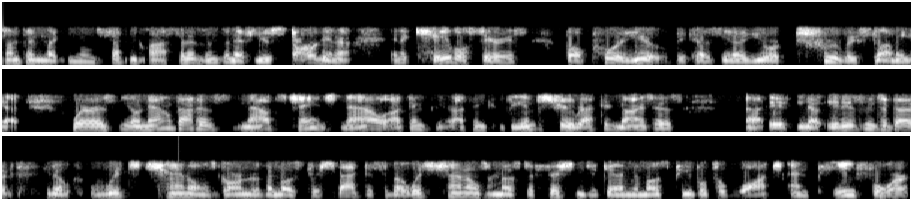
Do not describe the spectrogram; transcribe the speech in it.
something like know, second-class citizens. And if you starred in a in a cable series, well, poor you, because you know you were truly slumming it. Whereas you know now that has now it's changed. Now I think I think the industry recognizes uh, it you know it isn't about you know which channels garner the most respect. It's about which channels are most efficient at getting the most people to watch and pay for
